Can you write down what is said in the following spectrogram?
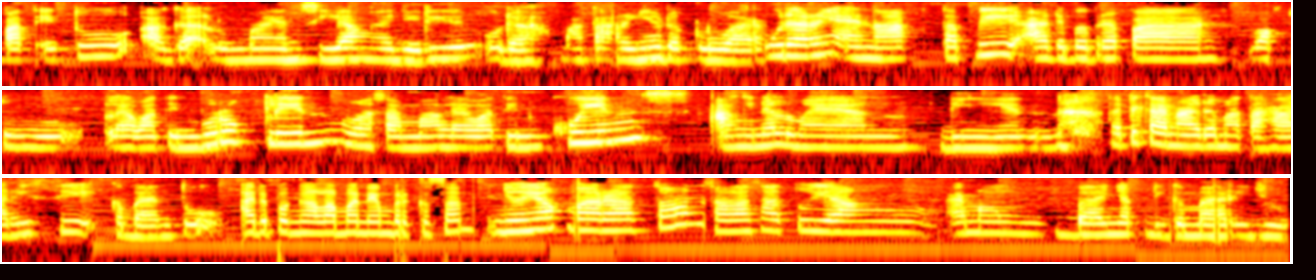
4 itu agak lumayan siang ya, jadi udah mataharinya udah keluar. Udaranya enak, tapi ada beberapa waktu lewatin Brooklyn, sama lewatin Queens, anginnya lumayan dingin. tapi karena ada matahari sih kebantu. Ada pengalaman yang berkesan? New York Marathon salah satu yang emang banyak digemari juga.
